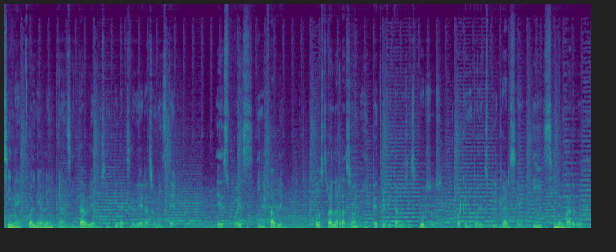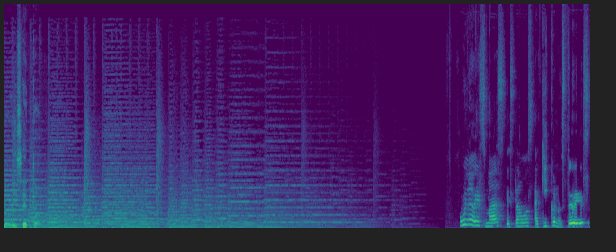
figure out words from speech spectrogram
Cine, cual niebla intransitable, nos impide acceder a su misterio. Es, pues, inefable. Postra la razón y petrifica los discursos, porque no puede explicarse y, sin embargo, lo dice todo. Más estamos aquí con ustedes.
